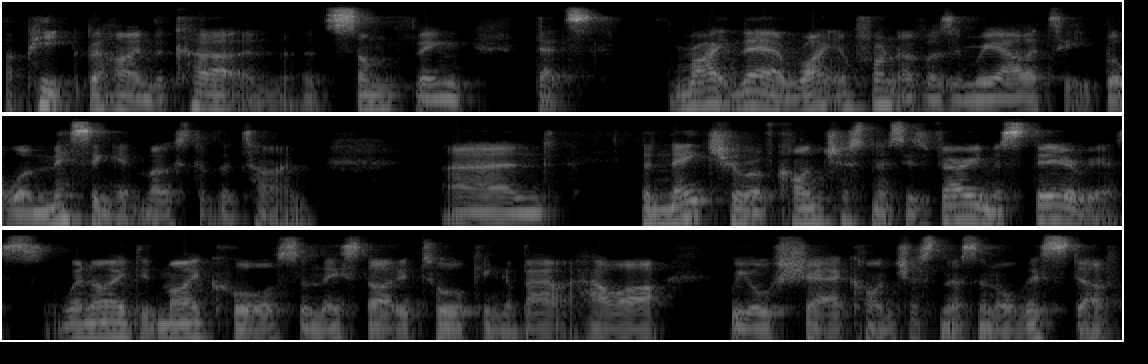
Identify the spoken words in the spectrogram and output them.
a peek behind the curtain at something that's right there, right in front of us in reality, but we're missing it most of the time. And the nature of consciousness is very mysterious. When I did my course and they started talking about how our, we all share consciousness and all this stuff,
